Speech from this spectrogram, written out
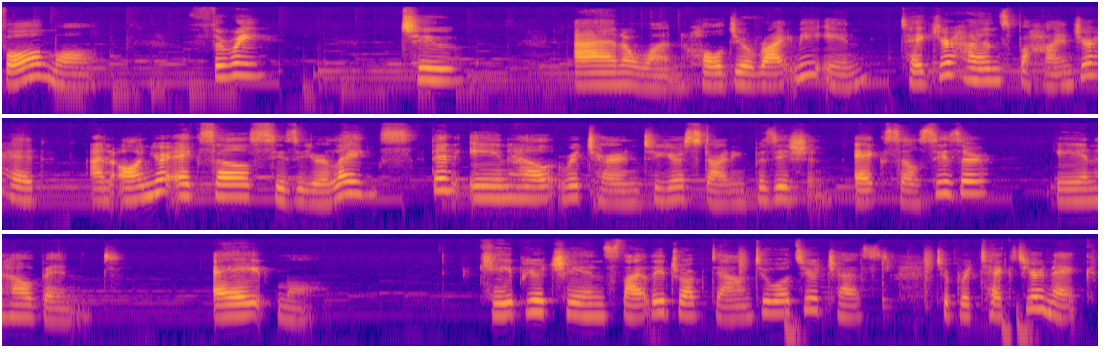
Four more. Three, two, and a one. Hold your right knee in. Take your hands behind your head and on your exhale, scissor your legs. Then inhale, return to your starting position. Exhale, scissor. Inhale, bend. Eight more. Keep your chin slightly dropped down towards your chest to protect your neck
